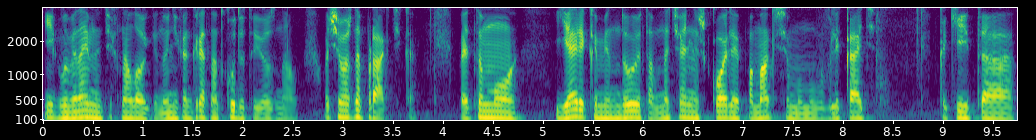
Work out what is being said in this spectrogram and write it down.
и глубина именно технологии, но не конкретно откуда ты ее узнал. Очень важна практика. Поэтому я рекомендую там, в начальной школе по максимуму вовлекать какие-то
